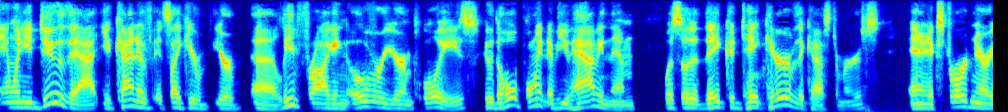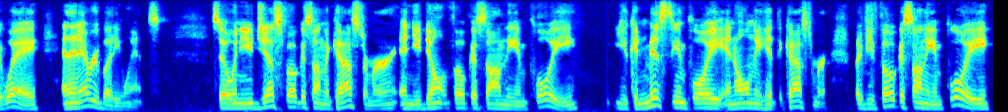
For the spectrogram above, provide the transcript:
And when you do that you kind of it's like you're you're uh, leapfrogging over your employees who the whole point of you having them was so that they could take care of the customers in an extraordinary way, and then everybody wins. So when you just focus on the customer and you don't focus on the employee, you can miss the employee and only hit the customer. But if you focus on the employee,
